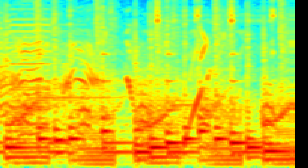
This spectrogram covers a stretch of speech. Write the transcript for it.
あっ!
